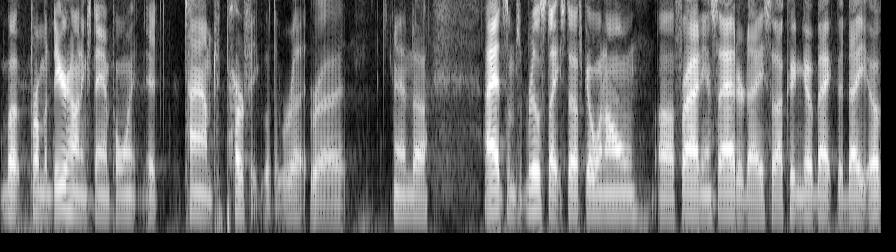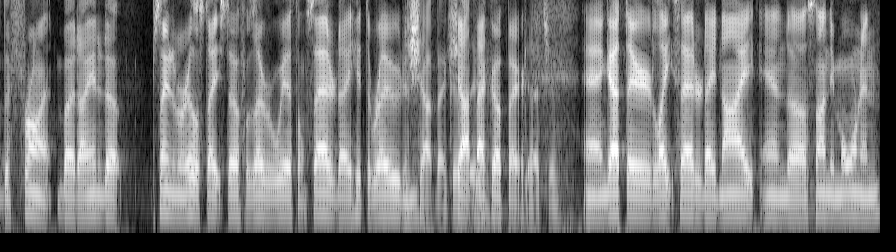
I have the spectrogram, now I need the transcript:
but from a deer hunting standpoint, it timed perfect with the rut. Right. And uh, I had some real estate stuff going on uh, Friday and Saturday, so I couldn't go back the day of the front. But I ended up, as soon as my real estate stuff was over with on Saturday, hit the road You and shot back up shot there. back up there Gotcha. and got there late Saturday night and uh, Sunday morning.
